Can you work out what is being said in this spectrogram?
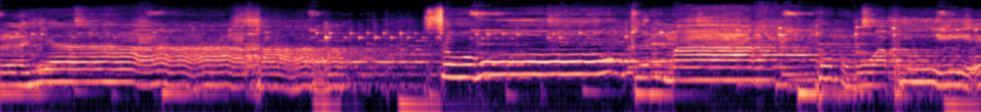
จนระยะขาสูงขึ้นมาทุ่มหัวพี่เอ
